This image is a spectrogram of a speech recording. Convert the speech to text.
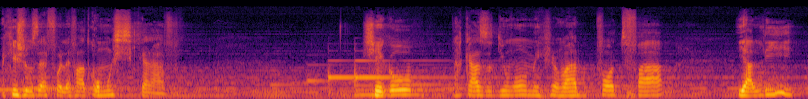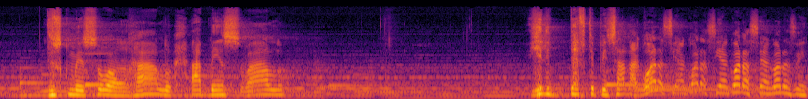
é que José foi levado como um escravo. Chegou na casa de um homem chamado Potifar e ali Deus começou a honrá-lo, a abençoá-lo. E ele deve ter pensado: agora sim, agora sim, agora sim, agora sim.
